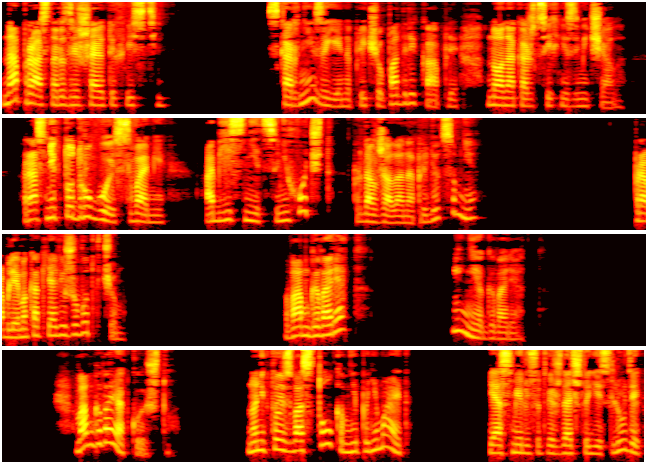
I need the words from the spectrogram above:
напрасно разрешают их вести». С карниза ей на плечо падали капли, но она, кажется, их не замечала. «Раз никто другой с вами объясниться не хочет, — продолжала она, — придется мне». Проблема, как я вижу, вот в чем. Вам говорят и не говорят. Вам говорят кое-что, но никто из вас толком не понимает. Я осмелюсь утверждать, что есть люди,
